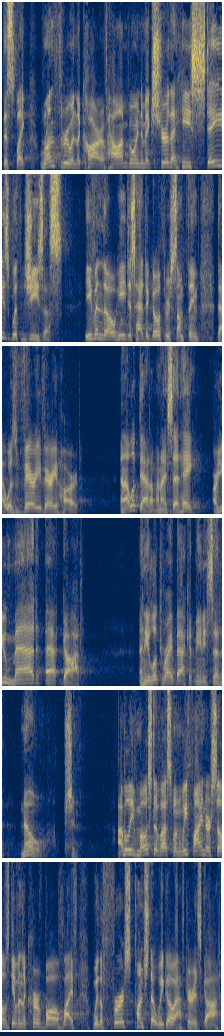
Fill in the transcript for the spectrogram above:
this like run through in the car of how I'm going to make sure that he stays with Jesus, even though he just had to go through something that was very, very hard. And I looked at him and I said, Hey, are you mad at God? And he looked right back at me and he said, No. I believe most of us, when we find ourselves given the curveball of life, with the first punch that we go after is God.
